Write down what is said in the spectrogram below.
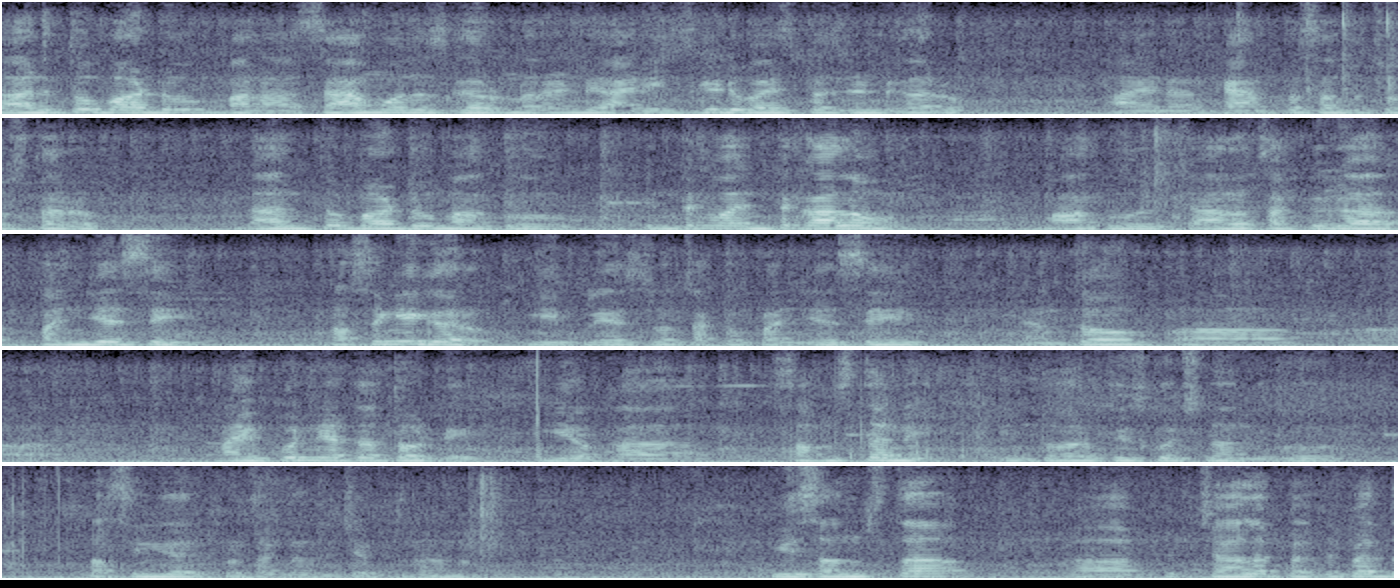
దానితో పాటు మన శామ్ మోజస్ గారు ఉన్నారండి. ఆయన ఎగ్జిక్యూటివ్ వైస్ ప్రెసిడెంట్ గారు. ఆయన క్యాంపస్ అంతా చూస్తారు. దాంతో పాటు మాకు ఇంత ఇంతకాలం మాకు చాలా చక్కగా పనిచేసి ప్రసంగి గారు ఈ ప్లేస్లో చక్కగా పనిచేసి ఎంతో నైపుణ్యతతోటి ఈ యొక్క సంస్థని ఇంతవరకు తీసుకొచ్చినందుకు ప్రసంగి గారి కృతజ్ఞతలు చెప్తున్నాను. ఈ సంస్థ చాలా పెద్ద పెద్ద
